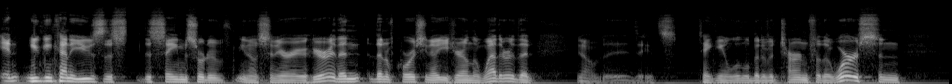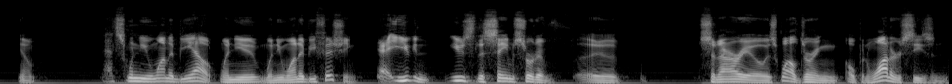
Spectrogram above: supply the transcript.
and you can kind of use this the same sort of you know scenario here. And then then of course you know you hear on the weather that you know it's taking a little bit of a turn for the worse, and you know that's when you want to be out when you when you want to be fishing. Yeah, you can use the same sort of uh, scenario as well during open water season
